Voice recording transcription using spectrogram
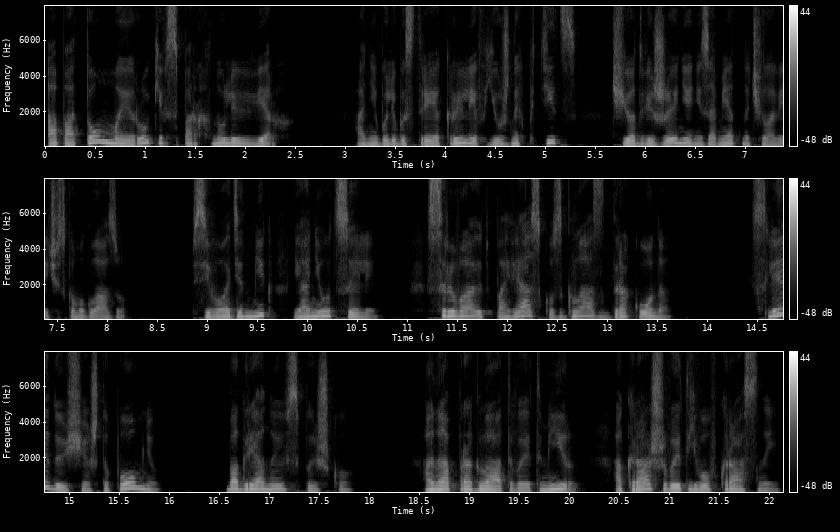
А потом мои руки вспорхнули вверх. Они были быстрее крыльев южных птиц, чье движение незаметно человеческому глазу. Всего один миг, и они у цели. Срывают повязку с глаз дракона. Следующее, что помню, багряную вспышку. Она проглатывает мир, окрашивает его в красный.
